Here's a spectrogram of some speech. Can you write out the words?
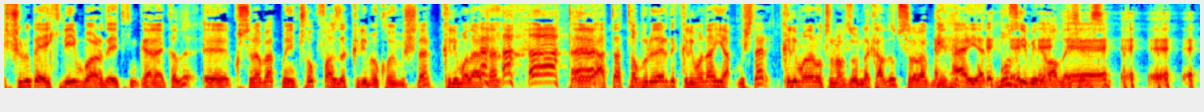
şunu da ekleyeyim bu arada etkinlikle alakalı. Ee, kusura bakmayın çok fazla klima koymuşlar. Klimalardan e, hatta tabureleri de klimadan yapmışlar. Klimadan oturmak zorunda kaldım. Kusura bakmayın. Her yer buz gibiydi vallahi içerisi.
